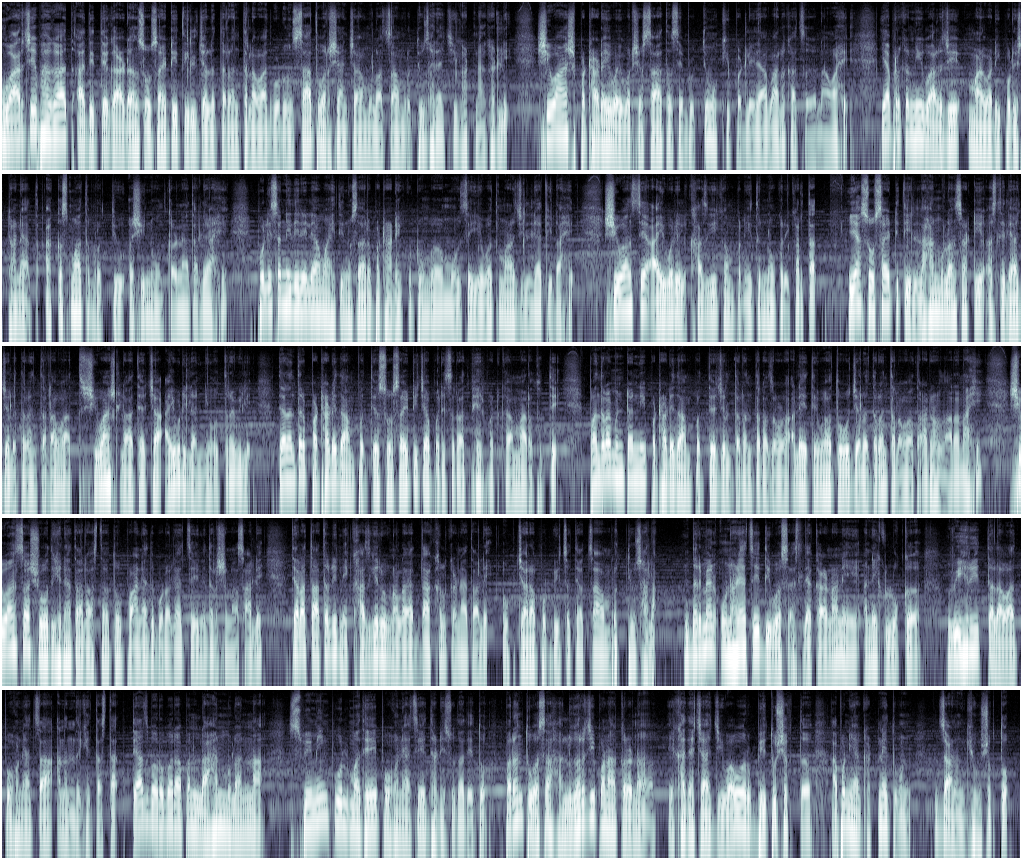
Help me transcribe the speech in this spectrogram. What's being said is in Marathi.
वारजे भागात आदित्य गार्डन सोसायटीतील जलतरण तलावात बुडून सात वर्षांच्या मुलाचा मृत्यू झाल्याची घटना घडली. शिवांश पठाडे वयवर्ष सात असे मृत्युमुखी पडलेल्या बालकाचं नाव आहे. या प्रकरणी वारजे माळवाडी पोलीस ठाण्यात अकस्मात मृत्यू अशी नोंद करण्यात आली आहे. पोलिसांनी दिलेल्या माहितीनुसार पठाडे कुटुंब मूळचे यवतमाळ जिल्ह्यातील आहे. शिवांशचे आईवडील खाजगी कंपनीत नोकरी करतात. या सोसायटीतील लहान मुलांसाठी असलेल्या जलतरण तलावात शिवांशला त्याच्या आईवडिलांनी उतरविले. त्यानंतर पठाडे दाम्पत्य सोसायटीच्या परिसरात फेरफटका मारत होते. पंधरा मिनिटांनी पठाडे दाम्पत्य जलतरण तलावाजवळ आले तेव्हा तो जलतरण तलावात आढळणारा नाही. शिवांचा शोध घेण्यात आला असता तो पाण्यात बुडाल्याचे निदर्शनास आले. त्याला तातडीने खाजगी रुग्णालयात दाखल करण्यात आले. उपचारापूर्वीच त्याचा मृत्यू झाला. दरम्यान उन्हाळ्याचे दिवस असल्याकारणाने अनेक लोक विहिरीत तलावात पोहण्याचा आनंद घेत असतात. त्याचबरोबर आपण लहान मुलांना स्विमिंग पूलमध्ये पोहण्याचे धडेसुद्धा देतो. परंतु असा हलगर्जीपणा करणं एखाद्याच्या जीवावर बेतू शकतं आपण या घटनेतून जाणून घेऊ शकतो.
